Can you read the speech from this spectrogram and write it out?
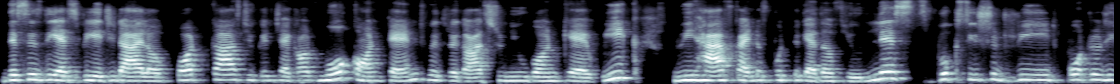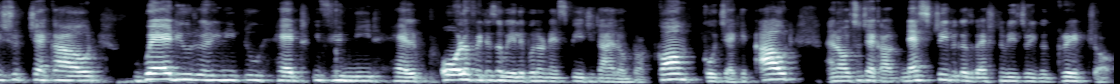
This is the SPAG Dialogue podcast. You can check out more content with regards to Newborn Care Week. We have kind of put together a few lists, books you should read, portals you should check out, where do you really need to head if you need help? All of it is available on spagdialogue.com. Go check it out and also check out Nestery because Vaishnavi is doing a great job.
